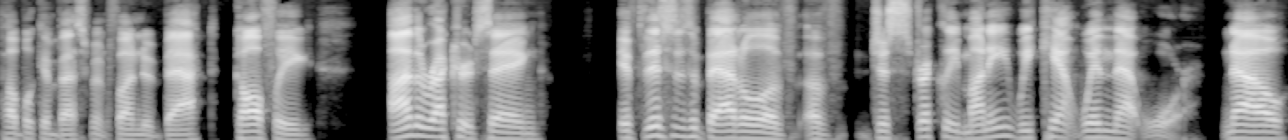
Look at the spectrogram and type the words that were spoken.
public investment funded backed golf league, on the record saying, if this is a battle of of just strictly money, we can't win that war. Now,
